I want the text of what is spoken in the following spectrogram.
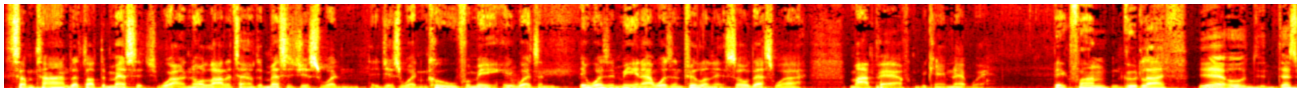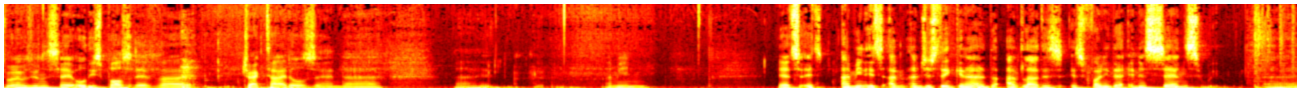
sometimes I thought the message. Well, I know a lot of times the message just wasn't. It just wasn't cool for me. It mm-hmm. wasn't. It wasn't me, and I wasn't feeling it. So that's why my path became that way. Big fun, good life. Yeah, oh, that's what I was going to say. All these positive uh, track titles, and uh, uh, I mean, yeah, it's, it's. I mean, it's. I'm, I'm just thinking out out loud. It's, it's funny that in a sense, we, uh,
